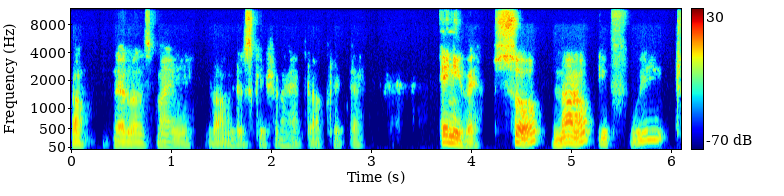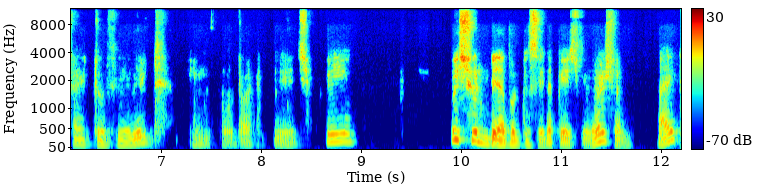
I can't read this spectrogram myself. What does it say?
oh, that was my wrong description. I have to update that. Anyway, so now if we try to view it info.php, we should be able to see the PHP version, right?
